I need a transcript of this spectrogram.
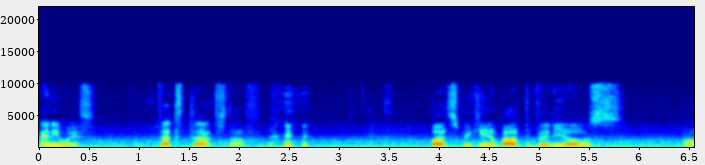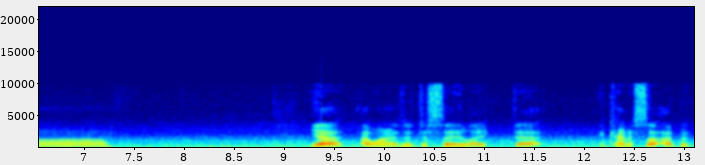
Anyways, that's that stuff. but speaking about the videos, um, yeah, I wanted to just say like that. It kind of su- I've been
